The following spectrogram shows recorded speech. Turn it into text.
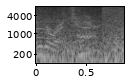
under attack.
